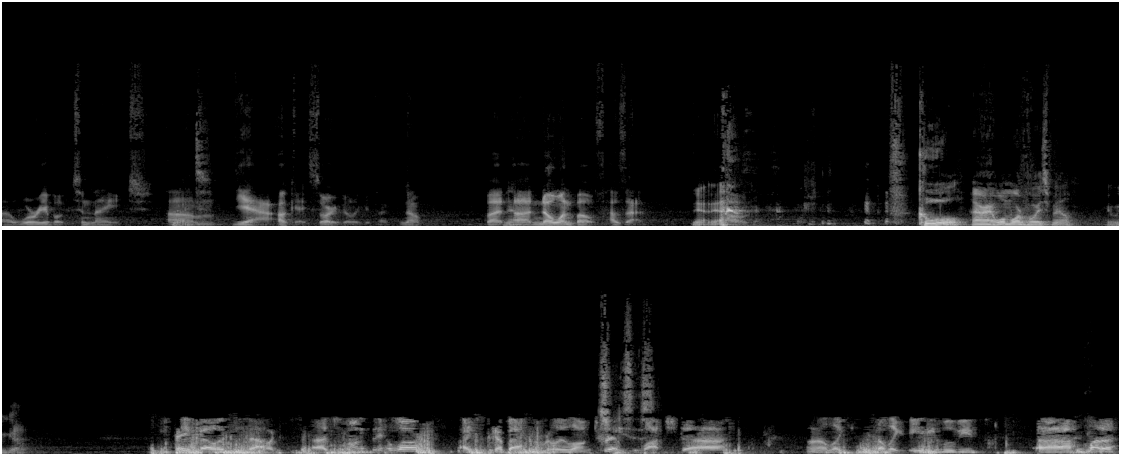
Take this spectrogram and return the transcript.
uh, worry about tonight. Um, Right. Yeah. Okay. Sorry, Billy. Good times. No, but Yeah. uh, no one both. How's that? Yeah, yeah. Oh, okay. Cool. All right, one more voicemail. Here we go. Hey fellas, it's Alex. Uh, just want to say hello. I just got back from a really long trip. Jesus. Watched, uh, I don't know, like felt like 80 movies. Uh, a lot of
